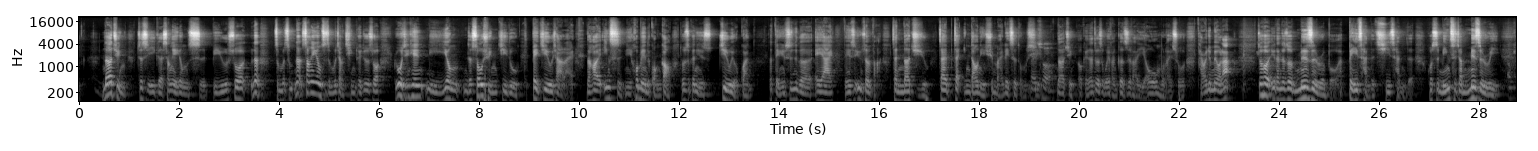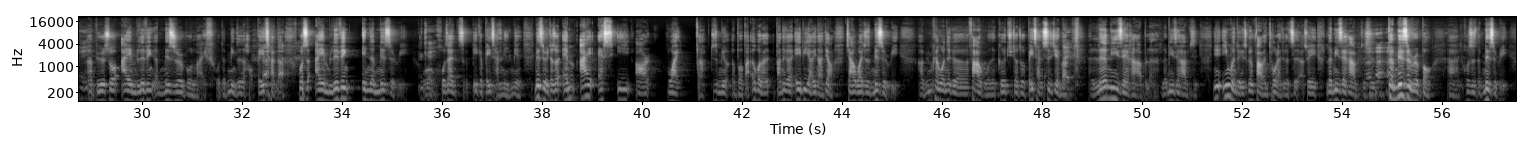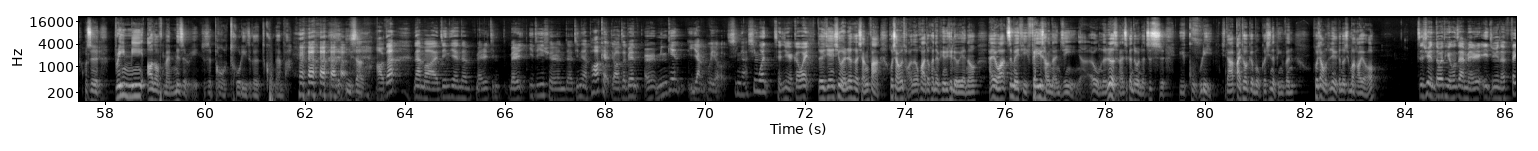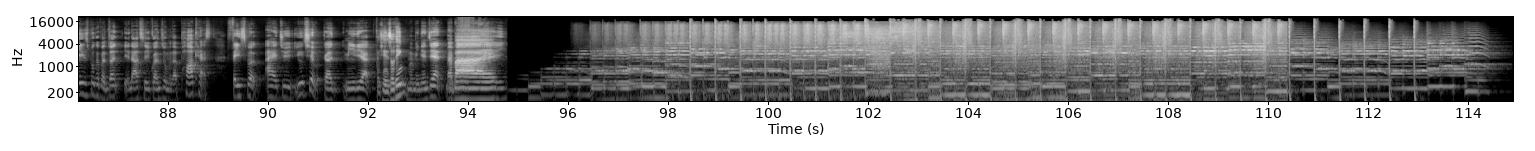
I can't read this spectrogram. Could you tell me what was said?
Nudging 这是一个商业用词，比如说，那怎么怎么那商业用词怎么讲轻推？就是说，如果今天你用你的搜寻记录被记录下来，然后因此你后面的广告都是跟你的记录有关，那等于是那个 AI 等于是运算法在 nudge you，在在引导你去买类似的东西。没错。Nudging，OK，那这个是违反个资法，以欧盟来说，台湾就没有啦。最后一个单叫做 miserable 啊，悲惨的、凄惨的，或是名词叫 misery，啊比如说 I am living a miserable life，我的命真的好悲惨啊，或是 I am living in a misery，我活在这个一个悲惨里面。Misery 叫做 M I S E R Y 啊，就是没有 able，把 able 拿把那个 A B L E 拿掉，加 Y 就是 misery。啊，你们看过那个法国的歌剧叫做《悲惨世界》吗？Le Miserable，Le Miserable，因为英文等于是跟法文偷来这个字啊，所以 Le Miserable 就是 The Miserable 啊，或是 Misery，或是 Bring me out of my misery，就是帮我脱离这个苦难吧。以上。好的。那么今天的每日经每日一经学人的今天的 Pocket 就到这边，而明天一样会有新啊新闻呈现给各位。对今天新闻任何想法或想要讨论的话，都欢迎在评论区留言哦。还有啊，自媒体非常难经营啊，而我们的热忱来自更多人的支持与鼓励，请大家拜托给我们五颗星的评分，或将我们推荐给更多亲朋好友哦。资讯都会提供在每日一经济学人的 Facebook 粉专，也大家持续关注我们的 Podcast。Facebook、IG、YouTube 跟 Media，感谢你收听，我们明天见，拜拜。拜拜。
